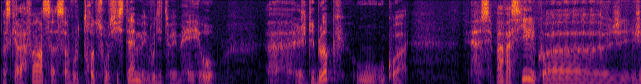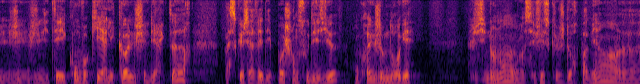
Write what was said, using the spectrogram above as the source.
Parce qu'à la fin, ça, vous trotte sur le système et vous dites, mais oh, euh, je débloque ou, quoi? Euh, C'est pas facile, quoi. J'ai été convoqué à l'école chez le directeur parce que j'avais des poches en dessous des yeux. On croyait que je me droguais. Je dis non, non, c'est juste que je dors pas bien. Euh,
